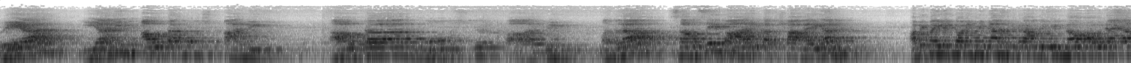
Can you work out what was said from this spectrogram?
where N is outermost orbit outermost orbit मतलब सबसे बाहरी कक्षा है N अभी मैं इलेक्ट्रॉनिक विन्यास लिख रहा हूँ देखिए नौ का हो जाएगा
